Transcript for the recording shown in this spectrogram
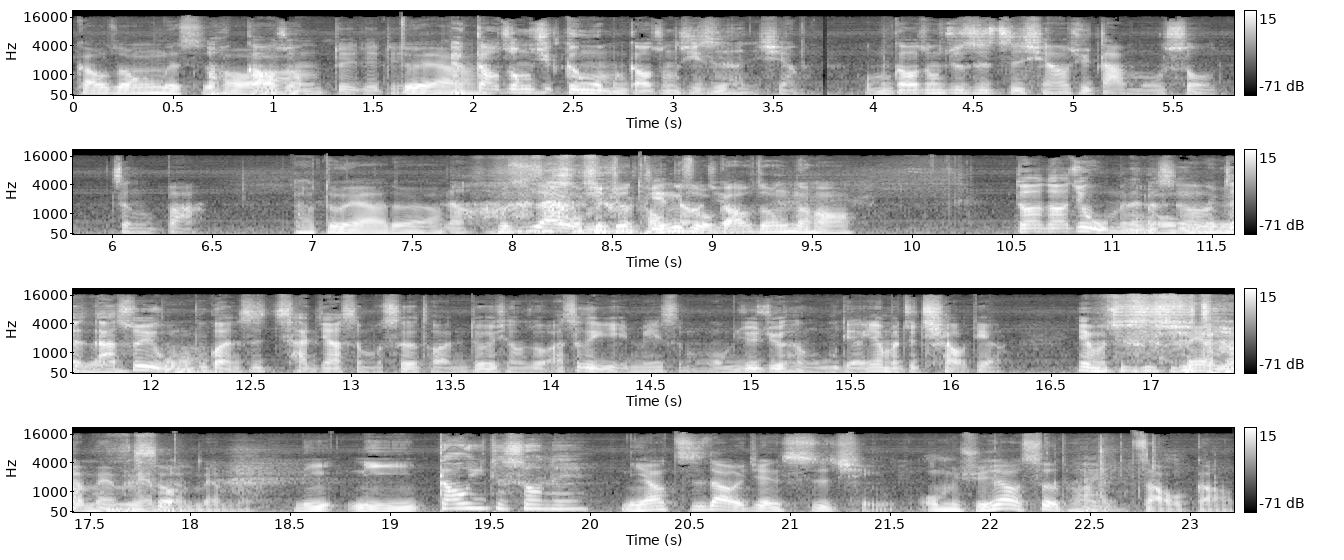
高中的时候、啊。哦高中，对对对，对啊。哎高中就跟我们高中其实很像。我们高中就是只想要去打魔兽争霸，啊，对啊，对啊。然，后不是啊，我们就同一所高中的哦。对啊对啊，就我们那个时候这啊，所以我们不管是参加什么社团，都会想说啊，这个也没什么，我们就觉得很无聊，要么就翘掉，要么就是去 没有没有没有没有没有没有，你你高一的时候呢？你要知道一件事情，我们学校社团很糟糕，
